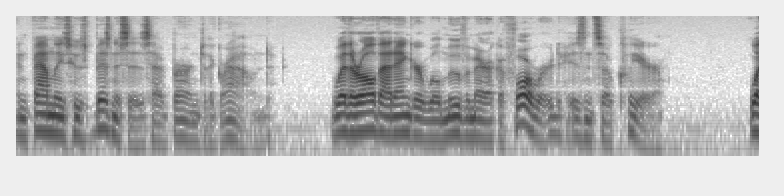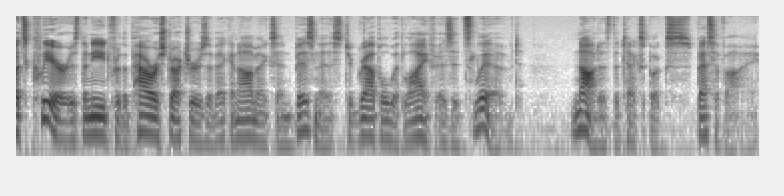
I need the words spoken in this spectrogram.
and families whose businesses have burned to the ground. Whether all that anger will move America forward isn't so clear. What's clear is the need for the power structures of economics and business to grapple with life as it's lived, not as the textbooks specify.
